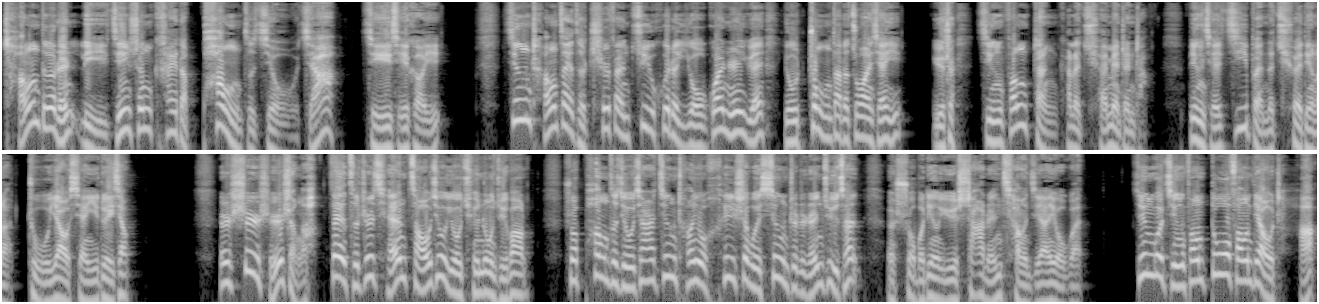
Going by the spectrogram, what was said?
常德人李金生开的胖子酒家极其可疑，经常在此吃饭聚会的有关人员有重大的作案嫌疑。于是，警方展开了全面侦查，并且基本的确定了主要嫌疑对象。而事实上啊，在此之前早就有群众举报了，说胖子酒家经常有黑社会性质的人聚餐，说不定与杀人抢劫案有关。经过警方多方调查，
